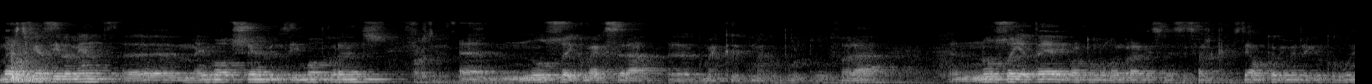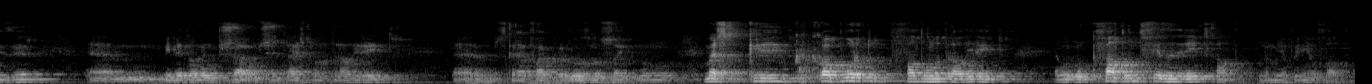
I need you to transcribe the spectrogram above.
mas defensivamente, eh, em modo Champions e em modo grandes, eh, não sei como é que será, como é que, como é que o Porto fará. Não sei até, agora estou-me a lembrar disso, não sei se, faz, se tem algum cabimento aquilo que eu vou dizer, um, eventualmente puxar os centrais para o lateral direito, um, se calhar Fábio Cardoso, não sei, não- mas que, que, que ao Porto falta um lateral direito, um, que falta um defesa direito, falta, na minha opinião, falta.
